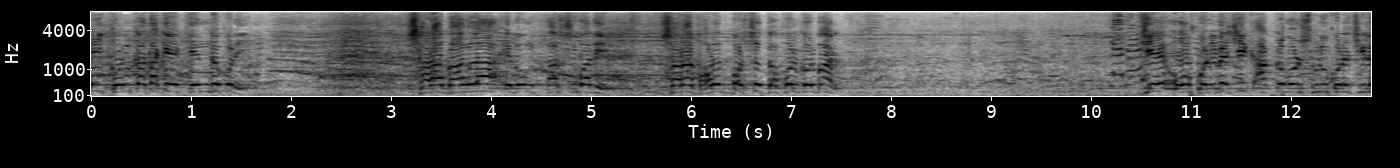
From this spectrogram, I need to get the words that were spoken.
এই কলকাতাকে কেন্দ্র করে সারা বাংলা এবং তার সুবাদে সারা ভারতবর্ষ দখল করবার যে ঔপনিবেশিক আক্রমণ শুরু করেছিল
